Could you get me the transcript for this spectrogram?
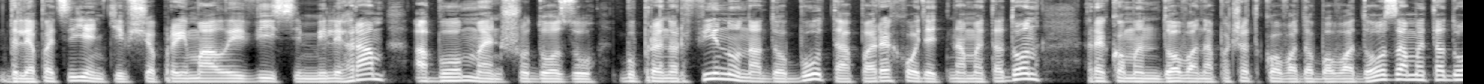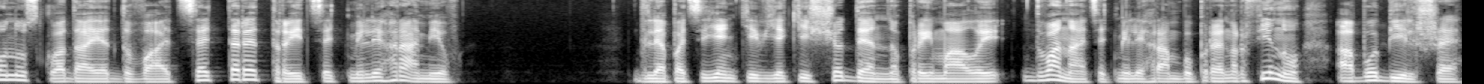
Для пацієнтів, що приймали 8 мг або меншу дозу бупренорфіну на добу та переходять на метадон, рекомендована початкова добова доза метадону складає 20-30 мг. Для пацієнтів, які щоденно приймали 12 мг бупренорфіну або більше,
